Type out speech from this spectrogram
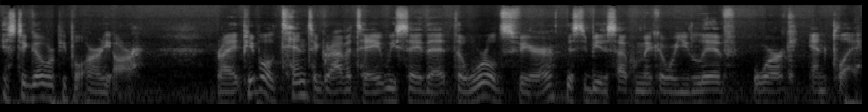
is to go where people already are. Right? People tend to gravitate. We say that the world sphere is to be a disciple maker where you live, work, and play.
